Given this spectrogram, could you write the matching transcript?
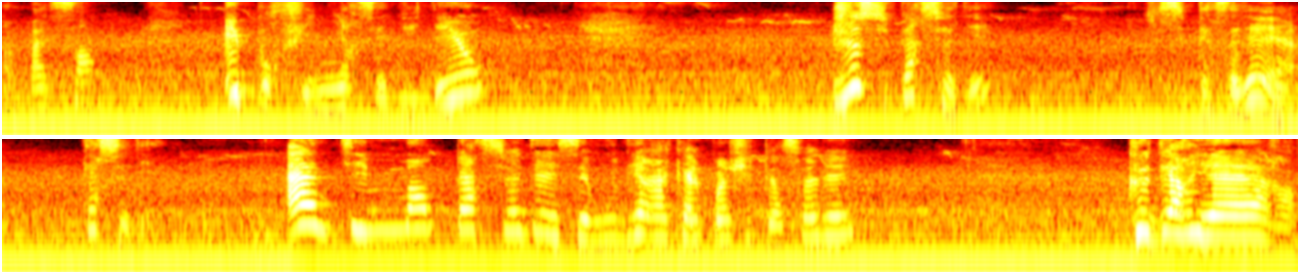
en passant, et pour finir cette vidéo, je suis persuadée, je suis persuadée, hein, persuadée, intimement persuadée, c'est vous dire à quel point je suis persuadée, que derrière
